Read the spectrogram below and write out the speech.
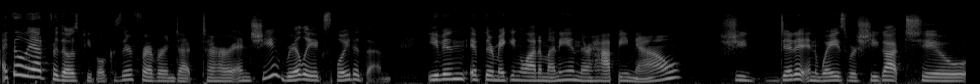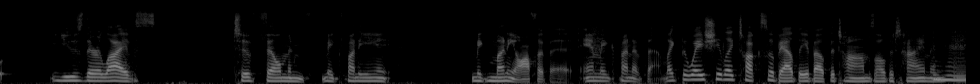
I feel bad for those people because they're forever in debt to her. And she really exploited them. Even if they're making a lot of money and they're happy now, she did it in ways where she got to use their lives to film and make funny make money off of it and make fun of them. Like the way she like talks so badly about the toms all the time and Mm-hmm.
